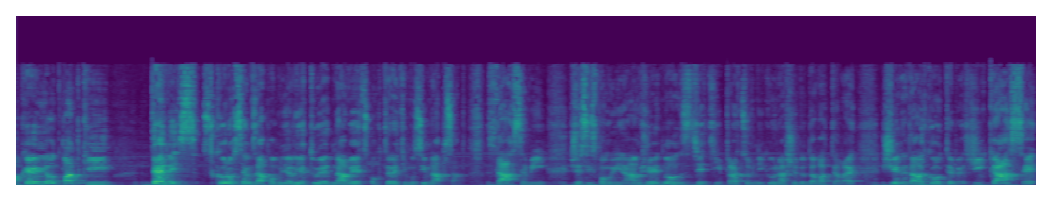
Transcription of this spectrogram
OK, odpadky. Denis, skoro som zapomněl, je tu jedna věc, o které ti musím napsat. Zdá se mi, že si vzpomínám, že jedno z dětí, pracovníků naše dodavatele, žije nedaleko od tebe. Říká se,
